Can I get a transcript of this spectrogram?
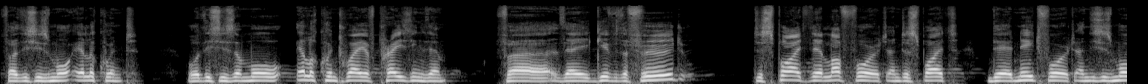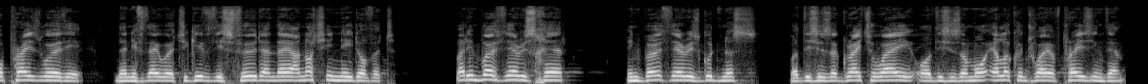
For this is more eloquent or this is a more eloquent way of praising them. For they give the food despite their love for it and despite their need for it. And this is more praiseworthy than if they were to give this food and they are not in need of it. But in both there is khair. In both there is goodness. But this is a greater way or this is a more eloquent way of praising them.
